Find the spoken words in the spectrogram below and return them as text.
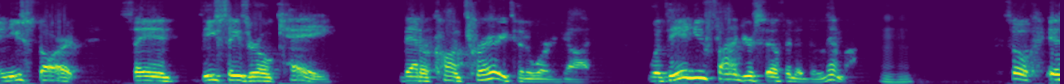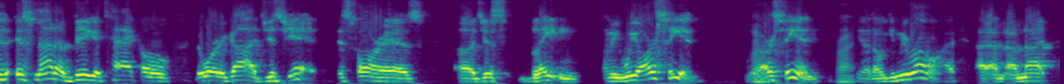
and you start saying these things are okay that are contrary to the Word of God, well, then you find yourself in a dilemma. Mhm. So it, it's not a big attack on the Word of God just yet, as far as uh, just blatant. I mean, we are seeing, we Right. are seeing. Right. You know, don't get me wrong. I, I, I'm- not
